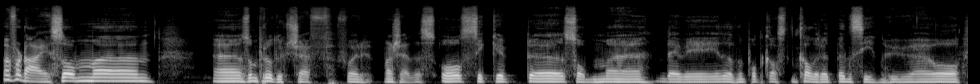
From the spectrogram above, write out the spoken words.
Men for deg som uh, som produktsjef for Mercedes, og sikkert som det vi i denne podkasten kaller et bensinhue, og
